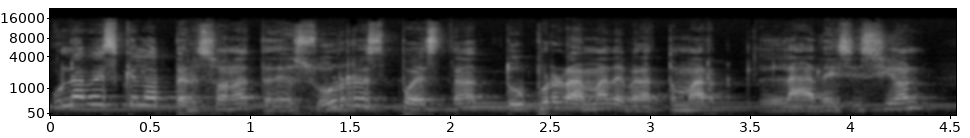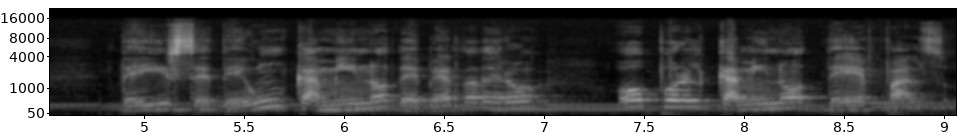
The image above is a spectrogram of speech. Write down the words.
Una vez que la persona te dé su respuesta, tu programa deberá tomar la decisión de irse de un camino de verdadero o por el camino de falso.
